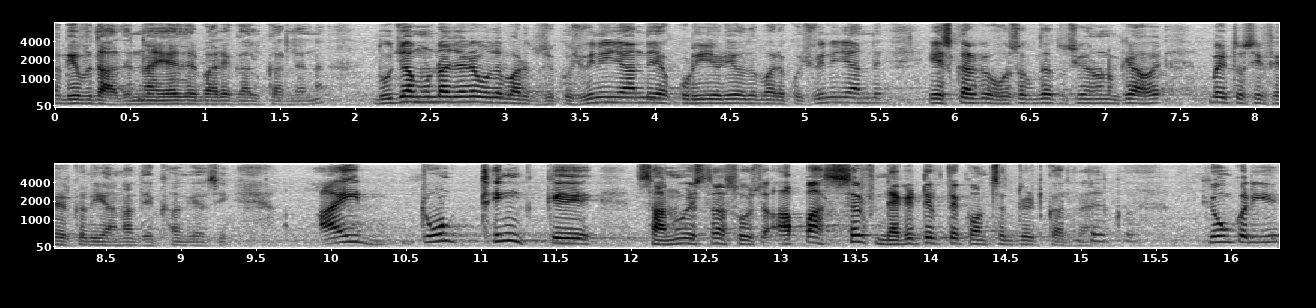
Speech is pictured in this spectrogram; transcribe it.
ਅੱਗੇ ਵਧਾ ਦਿੰਨਾ ਜਾਂ ਇਹਦੇ ਬਾਰੇ ਗੱਲ ਕਰ ਲੈਣਾ ਦੂਜਾ ਮੁੰਡਾ ਜਿਹੜਾ ਉਹਦੇ ਬਾਰੇ ਤੁਸੀਂ ਕੁਝ ਵੀ ਨਹੀਂ ਜਾਣਦੇ ਜਾਂ ਕੁੜੀ ਜਿਹੜੀ ਉਹਦੇ ਬਾਰੇ ਕੁਝ ਵੀ ਨਹੀਂ ਜਾਣਦੇ। ਇਸ ਕਰਕੇ ਹੋ ਸਕਦਾ ਤੁਸੀਂ ਉਹਨਾਂ ਨੂੰ ਕਿਹਾ ਹੋਵੇ ਬਈ ਤੁਸੀਂ ਫੇਰ ਕਦੀ ਆਣਾ ਦੇਖਾਂਗੇ ਅਸੀਂ। ਆਈ ਡੋਂਟ ਥਿੰਕ ਕਿ ਸਾਨੂੰ ਇਸ ਤਰ੍ਹਾਂ ਸੋਚ ਆਪਾਂ ਸਿਰਫ 네ਗੇਟਿਵ ਤੇ ਕਨਸੈਂਟਰੇਟ ਕਰ ਰਹੇ ਹਾਂ। ਕਿਉਂ ਕਰੀਏ?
